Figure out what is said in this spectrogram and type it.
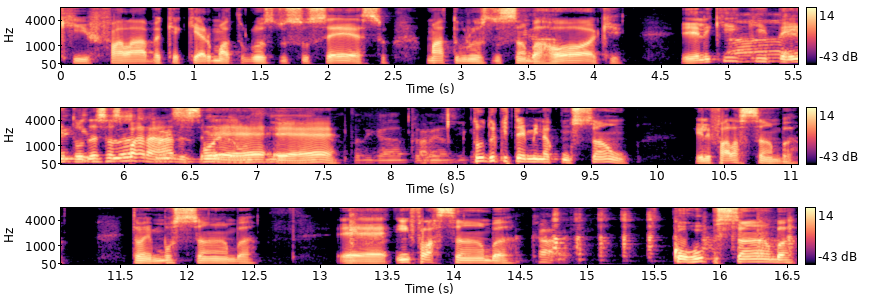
que falava que aqui era o Mato Grosso do sucesso, Mato Grosso do samba rock. Ele que, que Ah, tem ele todas essas lançou paradas. É, é. Tô ligado, Cara, ligado. Tudo que termina com são, ele fala samba. Então é moçamba, é inflaçamba, corrupt samba.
